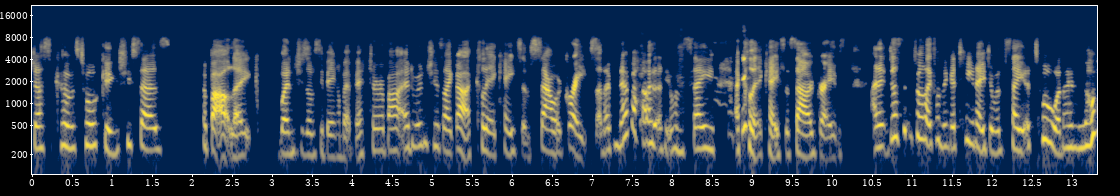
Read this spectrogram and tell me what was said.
Jessica was talking, she says about like when she's obviously being a bit bitter about Edwin, she's like, ah, clear case of sour grapes. And I've never heard anyone say a clear case of sour grapes. And it doesn't feel like something a teenager would say at all. And I love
